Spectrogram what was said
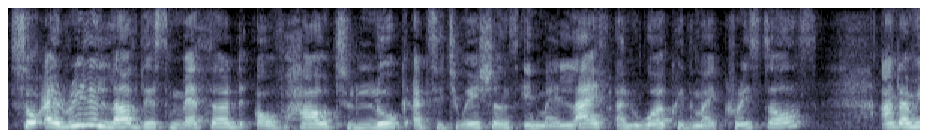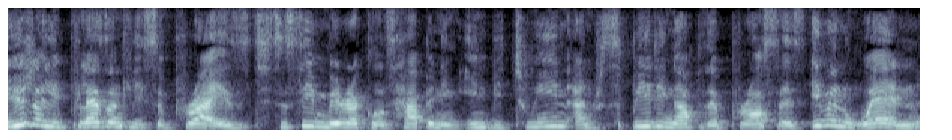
So I really love this method of how to look at situations in my life and work with my crystals. And I'm usually pleasantly surprised to see miracles happening in between and speeding up the process, even when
